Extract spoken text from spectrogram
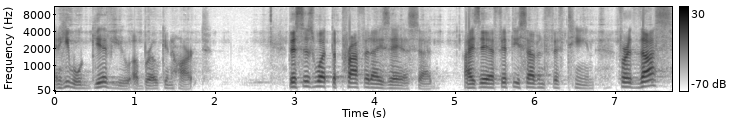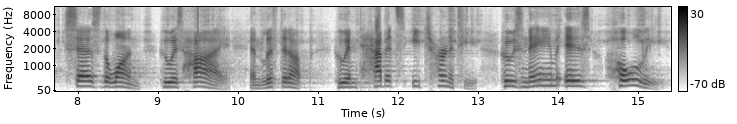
and he will give you a broken heart. This is what the prophet Isaiah said. Isaiah 57 15. For thus says the one who is high and lifted up, who inhabits eternity, whose name is holy.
